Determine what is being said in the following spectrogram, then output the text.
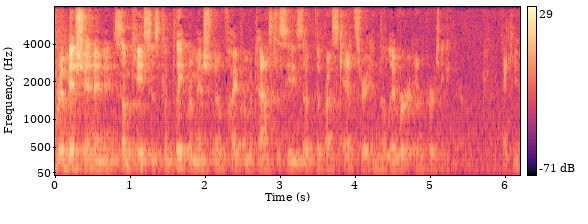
remission and in some cases complete remission of hypermetastases of the breast cancer in the liver in particular. Thank you.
